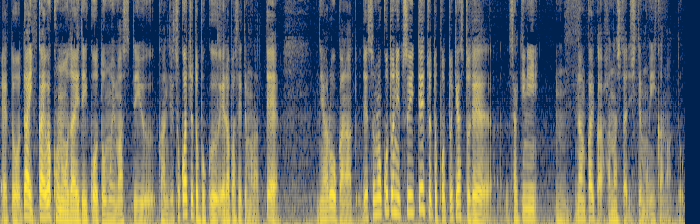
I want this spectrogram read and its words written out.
えっと、第1回はこのお題でいこうと思いますっていう感じで、そこはちょっと僕選ばせてもらって、やろうかなと。で、そのことについて、ちょっとポッドキャストで先に、うん、何回か話したりしてもいいかなと。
